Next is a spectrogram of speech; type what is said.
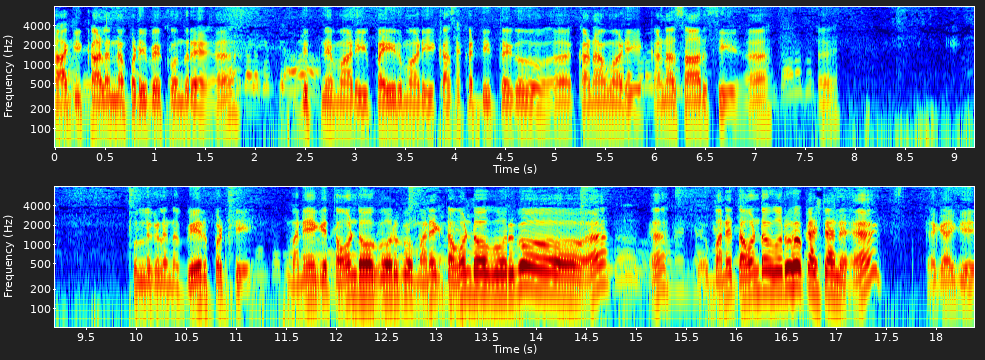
ರಾಗಿ ಕಾಳನ್ನ ಪಡಿಬೇಕು ಅಂದ್ರೆ? ಬಿತ್ತನೆ ಮಾಡಿ, ಪೈರು ಮಾಡಿ, ಕಸ ಕಡ್ಡಿ ತೆಗೆದು ಕಣ ಮಾಡಿ, ಕಣ ಸಾರಿಸಿ? ಹುಲ್ಲುಗಳನ್ನ ಬೇರ್ಪಡಿಸಿ, ಮನೆಗೆ ತಗೊಂಡು ಹೋಗೋವರೆಗೂ, ಮನೆಗೆ ತಗೊಂಡು ಹೋಗೋವರೆಗೂ? ಮನೆ ತಗೊಂಡು ಹೋಗೋವರೆಗೂ ಕಷ್ಟನೇ? ಹಾಗಾಗಿ.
